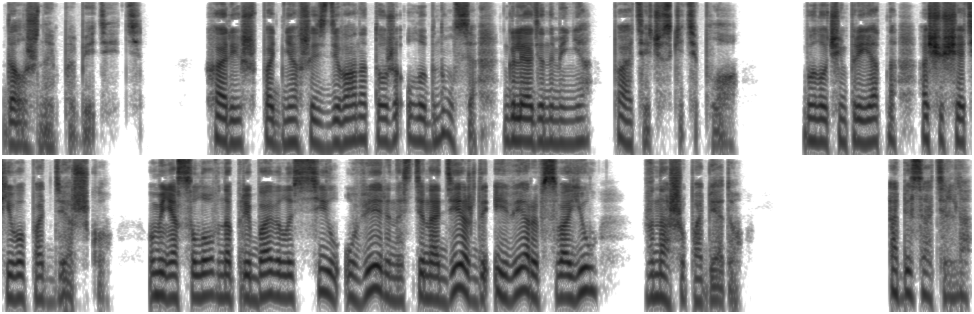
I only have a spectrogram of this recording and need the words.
должны победить. Хариш, поднявшись с дивана, тоже улыбнулся, глядя на меня по-отечески тепло. Было очень приятно ощущать его поддержку. У меня словно прибавилось сил, уверенности, надежды и веры в свою, в нашу победу. Обязательно,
